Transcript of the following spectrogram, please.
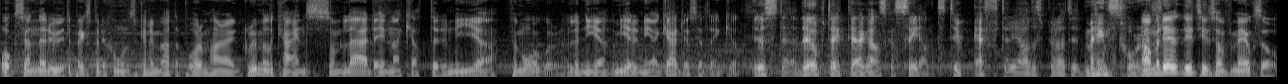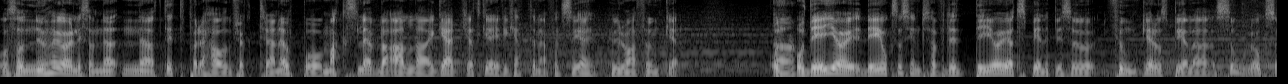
Och sen när du är ute på expedition så kan du möta på de här Grimmelkinds som lär dig dina katter nya förmågor. Eller nya, de ger dig nya gadgets helt enkelt. Just det. Det upptäckte jag ganska sent. Typ efter jag hade spelat ut main story. Ja men det, det är typ som för mig också. Och så nu har jag liksom nö, nötit på det här och försökt träna upp och maxlevla alla gadget-grejer till katterna för att se hur de här funkar. Och, Ja. och det, gör, det är också så intressant för det, det gör ju att spelet blir så, funkar att spela solo också.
